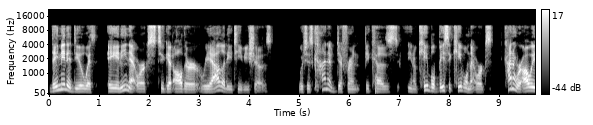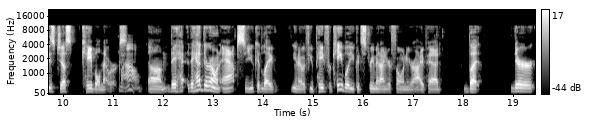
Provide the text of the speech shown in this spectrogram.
they made a deal with A and E networks to get all their reality TV shows, which is kind of different because you know cable basic cable networks kind of were always just cable networks. Wow. Um, they ha- they had their own apps, so you could like you know if you paid for cable, you could stream it on your phone or your iPad, but their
